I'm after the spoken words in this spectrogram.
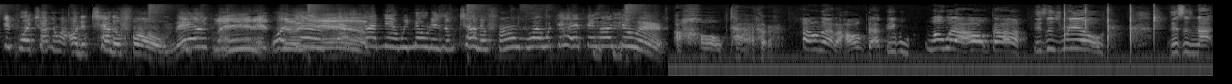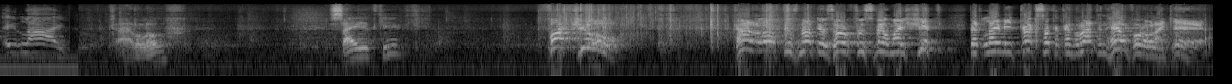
What this boy talking about on the telephone, man? Explain it What to the hell? him. That's goddamn, we know there's a telephone, boy. What the hell thing I doing? I hog tied her. I don't know how to hog tie people. What would I hog tie? This is real. This is not a lie. Karloff. Sidekick. Fuck you! Karloff does not deserve to smell my shit! That limey cocksucker can rot in hell for all I care!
